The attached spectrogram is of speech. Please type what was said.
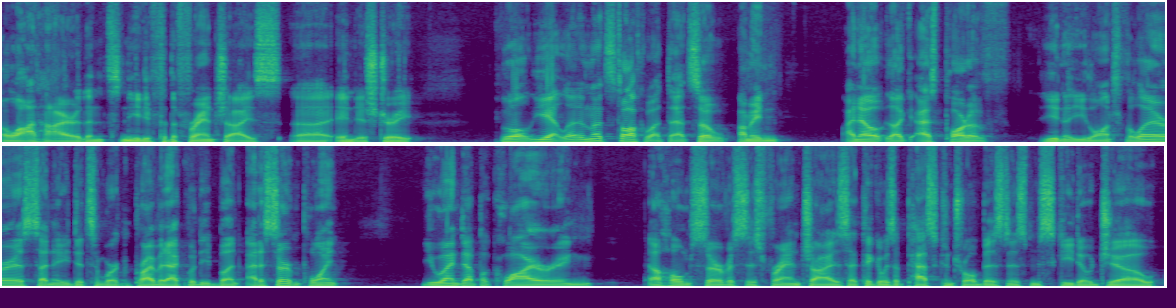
a lot higher than it's needed for the franchise uh, industry. Well, yeah, let, let's talk about that. So, I mean, I know, like, as part of you know, you launched Volaris. I know you did some work in private equity, but at a certain point, you end up acquiring a home services franchise. I think it was a pest control business, Mosquito Joe.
